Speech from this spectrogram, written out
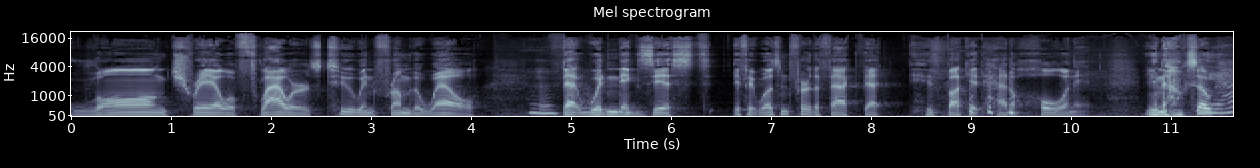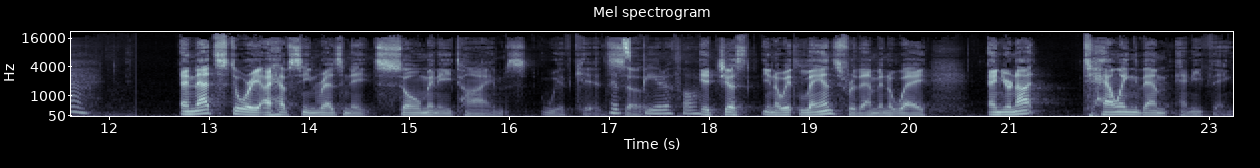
long trail of flowers to and from the well mm. that wouldn't exist if it wasn't for the fact that his bucket had a hole in it. You know, so yeah. And that story I have seen resonate so many times with kids. It's so beautiful. It just, you know, it lands for them in a way. And you're not telling them anything,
